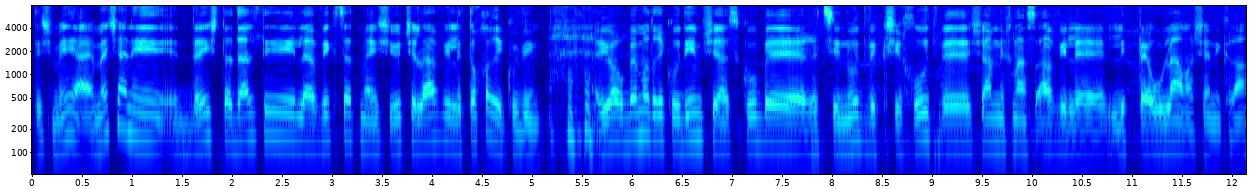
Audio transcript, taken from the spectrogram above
תשמעי, האמת שאני די השתדלתי להביא קצת מהאישיות של אבי לתוך הריקודים. היו הרבה מאוד ריקודים שעסקו ברצינות וקשיחות, ושם נכנס אבי לפעולה, מה שנקרא.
